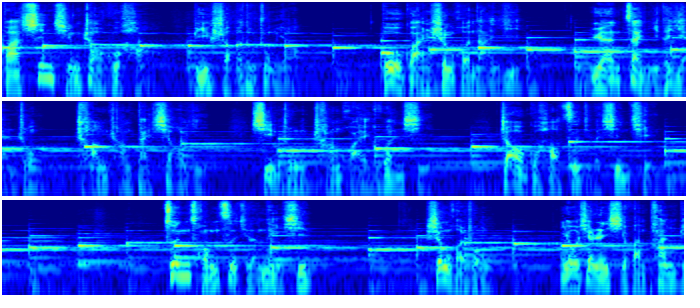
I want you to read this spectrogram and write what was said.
把心情照顾好，比什么都重要。不管生活难易，愿在你的眼中常常带笑意，心中常怀欢喜。照顾好自己的心情，遵从自己的内心。生活中，有些人喜欢攀比。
